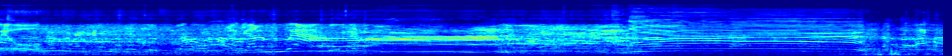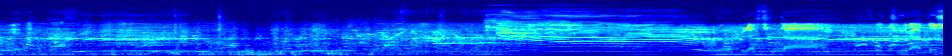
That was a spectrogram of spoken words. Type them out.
PO. belas juta tujuh ratus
